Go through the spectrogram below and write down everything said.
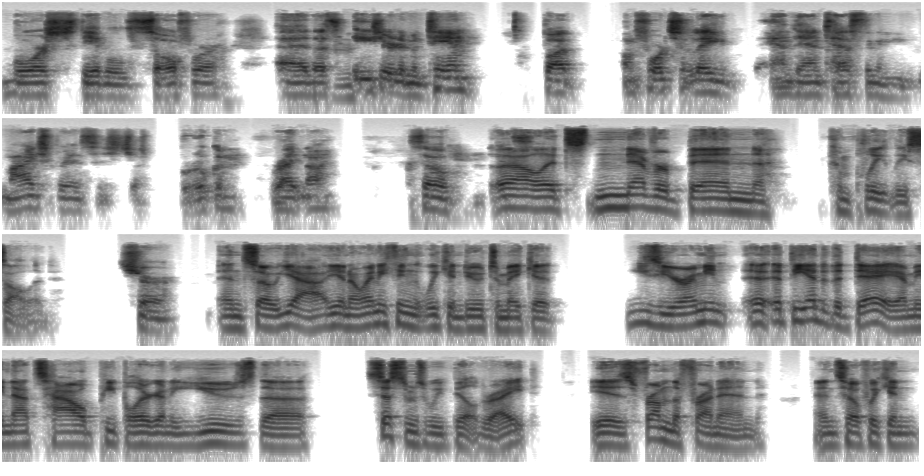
more stable software uh, that's mm-hmm. easier to maintain. But unfortunately, end-to-end testing, in my experience, is just broken right now. So, well, it's never been completely solid. Sure. And so, yeah, you know, anything that we can do to make it easier. I mean, at the end of the day, I mean, that's how people are going to use the systems we build, right? is from the front end. And so if we can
